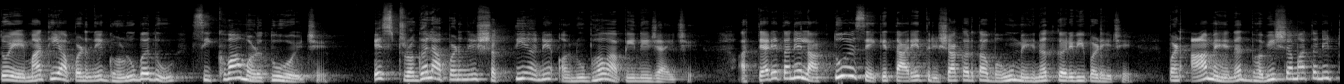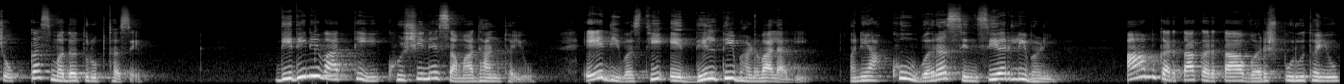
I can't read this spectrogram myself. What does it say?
તો એમાંથી આપણને ઘણું બધું શીખવા મળતું હોય છે. એ સ્ટ્રગલ આપણને શક્તિ અને અનુભવ આપીને જાય છે. અત્યારે તને લાગતું હશે કે તારે ત્રિષા કરતાં બહુ મહેનત કરવી પડે છે, પણ આ મહેનત ભવિષ્યમાં તને ચોક્કસ મદદરૂપ થશે. દીદીની વાતથી ખુશીને સમાધાન થયું. એ દિવસથી એ દિલથી ભણવા લાગી અને આખું વરસ સિન્સિયરલી ભણી. આમ કરતાં કરતાં વર્ષ પૂરું થયું.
